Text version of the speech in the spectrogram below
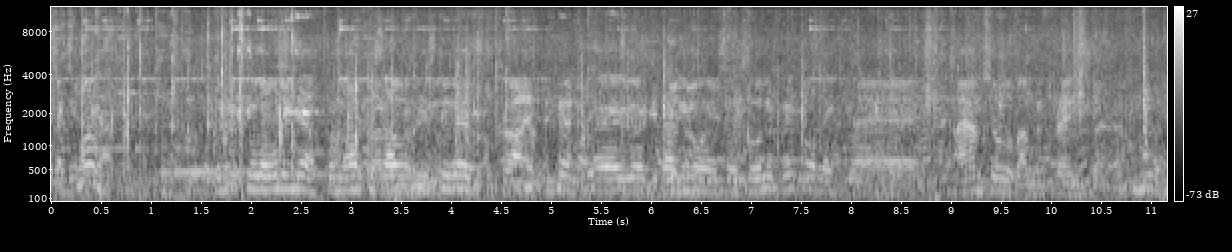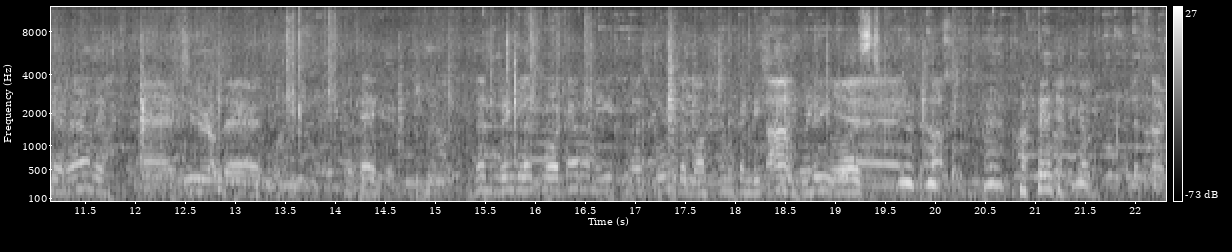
Six months. Going to the whole India, from north to south, east to west. I'll try. Uh, you are traveling so solo trip or like? Uh, I am solo, but I'm with friends. Okay, where are they? Uh, two are up there. One. Okay. Just drink less water and eat less food because washroom condition Ah, is very yeah, worst. Let's start.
